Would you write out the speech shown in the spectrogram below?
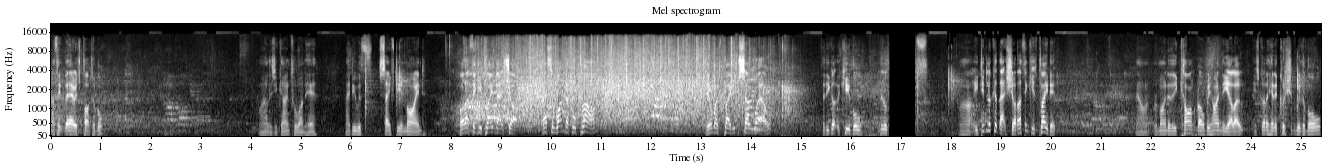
I think there is potable. Well, is he going for one here? Maybe with safety in mind. Well, I think he played that shot. That's a wonderful plant. He almost played it so well that he got the cue ball a little. Uh, he did look at that shot. I think he's played it. Now, reminder that he can't roll behind the yellow. He's got to hit a cushion with the ball.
